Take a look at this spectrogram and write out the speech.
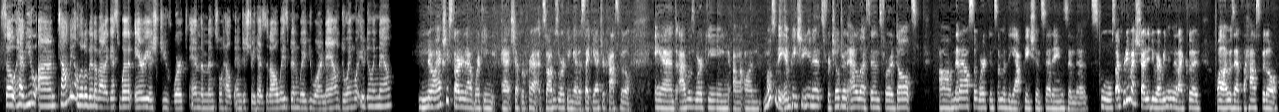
So, have you um tell me a little bit about I guess what areas you've worked in the mental health industry? Has it always been where you are now, doing what you're doing now? No, I actually started out working at Sheppard Pratt. So I was working at a psychiatric hospital and I was working uh, on most of the inpatient units for children, adolescents, for adults. Um, then I also worked in some of the outpatient settings and the schools. So I pretty much tried to do everything that I could while I was at the hospital.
